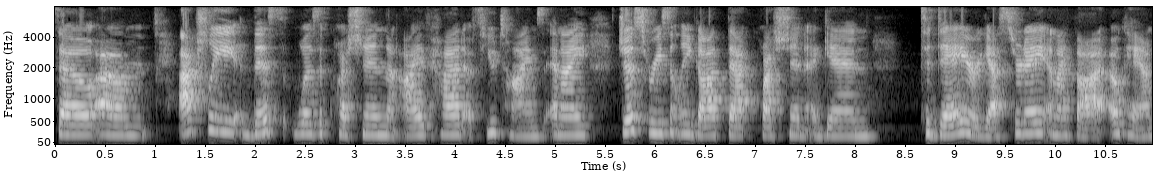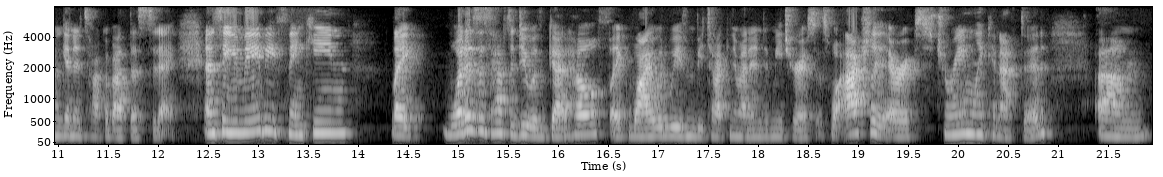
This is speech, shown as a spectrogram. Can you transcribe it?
So, um, actually, this was a question that I've had a few times, and I just recently got that question again today or yesterday, and I thought, okay, I'm going to talk about this today. And so, you may be thinking, like, what does this have to do with gut health? Like, why would we even be talking about endometriosis? Well, actually, they're extremely connected. Um,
